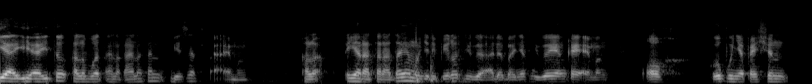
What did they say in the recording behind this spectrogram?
Iya iya itu kalau buat anak-anak kan biasa emang kalau iya rata-rata yang mau jadi pilot juga ada banyak juga yang kayak emang oh gue punya passion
